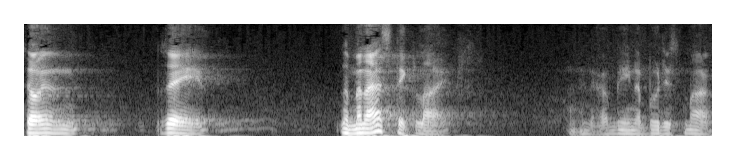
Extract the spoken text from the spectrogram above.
So in, the monastic life, you know, being a Buddhist monk,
